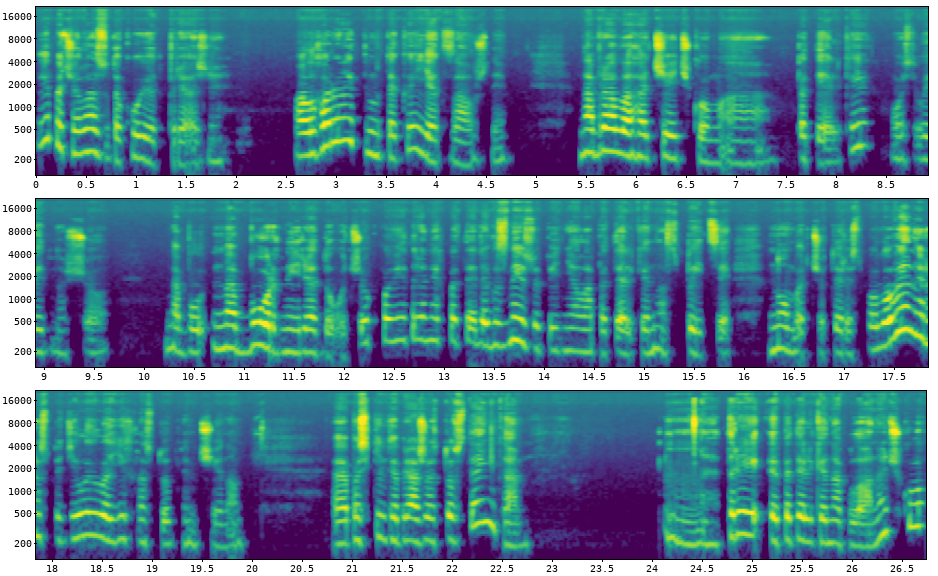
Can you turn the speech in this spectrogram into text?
і почала з такої от пряжі. Алгоритм такий, як завжди. Набрала гачечком петельки, ось видно, що наборний рядочок повітряних петелек. Знизу підняла петельки на спиці номер 4,5, розподілила їх наступним чином. Е, оскільки пряжа товстенька, три петельки на планочку,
